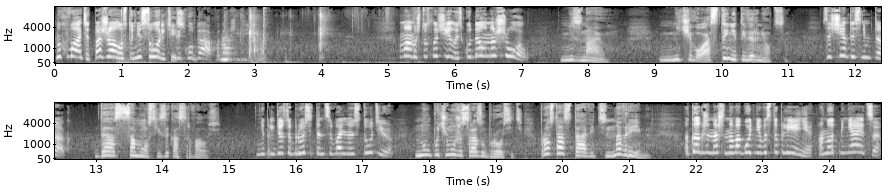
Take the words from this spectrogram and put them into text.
Ну хватит, пожалуйста, не Ты ссорьтесь. куда? Подожди. Мама, что случилось? Куда он ушел? Не знаю. Ничего, остынет и вернется. Зачем ты с ним так? Да само с языка сорвалось. Мне придется бросить танцевальную студию? Ну, почему же сразу бросить? Просто оставить на время. А как же наше новогоднее выступление? Оно отменяется?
